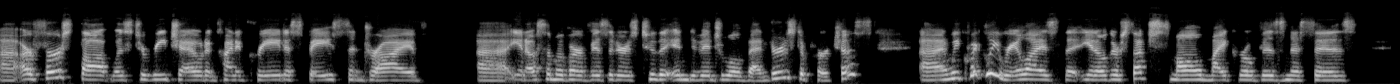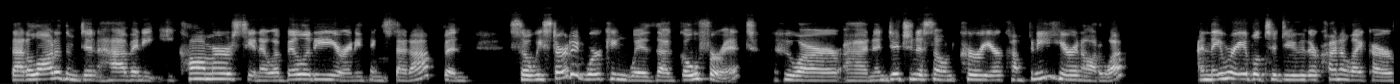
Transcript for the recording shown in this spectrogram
uh, our first thought was to reach out and kind of create a space and drive, uh, you know, some of our visitors to the individual vendors to purchase. Uh, and we quickly realized that you know there's such small micro businesses that a lot of them didn't have any e-commerce, you know, ability or anything set up. And so we started working with uh, Go For It, who are uh, an Indigenous-owned courier company here in Ottawa, and they were able to do. They're kind of like our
